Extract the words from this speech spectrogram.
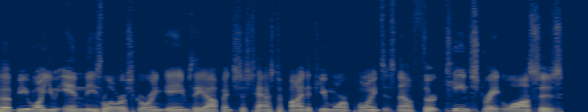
uh, BYU in these lower scoring games. The offense just has to find a few more points. It's now 13 straight losses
